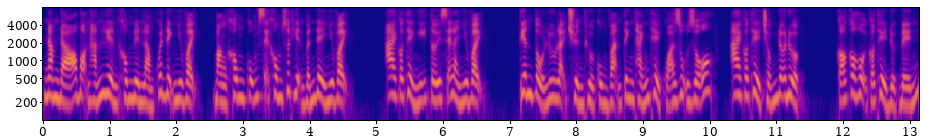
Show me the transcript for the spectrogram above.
Năm đó bọn hắn liền không nên làm quyết định như vậy, bằng không cũng sẽ không xuất hiện vấn đề như vậy. Ai có thể nghĩ tới sẽ là như vậy. Tiên tổ lưu lại truyền thừa cùng vạn tinh thánh thể quá dụ dỗ, ai có thể chống đỡ được. Có cơ hội có thể được đến,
